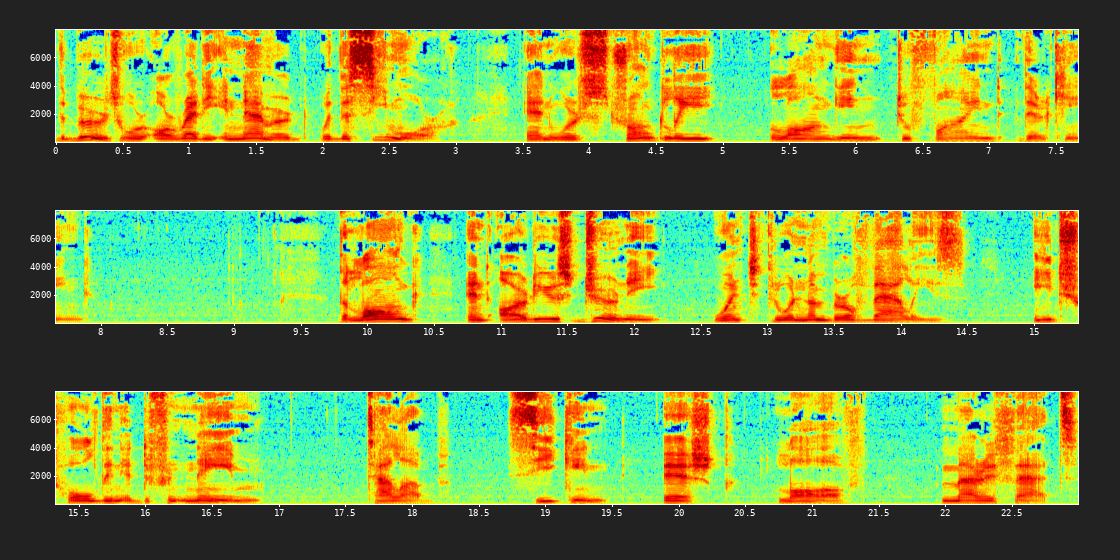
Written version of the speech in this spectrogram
the birds were already enamored with the Simurgh and were strongly longing to find their king. The long and arduous journey went through a number of valleys, each holding a different name Talab, seeking, Ishq, love, Marifat,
